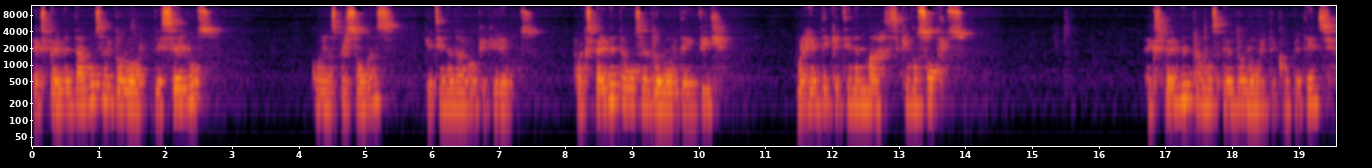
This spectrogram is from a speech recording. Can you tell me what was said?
experimentamos el dolor de celos con las personas que tienen algo que queremos. O experimentamos el dolor de envidia por gente que tiene más que nosotros. Experimentamos el dolor de competencia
